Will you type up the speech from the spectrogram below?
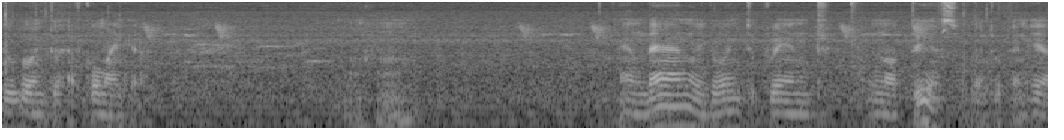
you're going to have comma in here mm -hmm. And then we're going to print not this we're going to print here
